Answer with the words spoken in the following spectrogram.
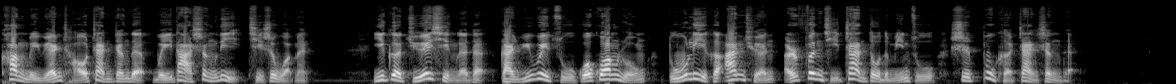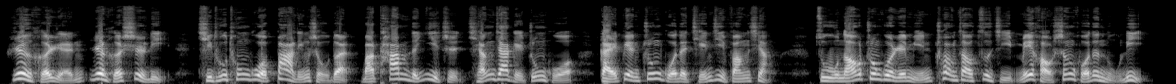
抗美援朝战争的伟大胜利启示我们：一个觉醒了的、敢于为祖国光荣、独立和安全而奋起战斗的民族是不可战胜的。任何人、任何势力企图通过霸凌手段把他们的意志强加给中国，改变中国的前进方向。阻挠中国人民创造自己美好生活的努力，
